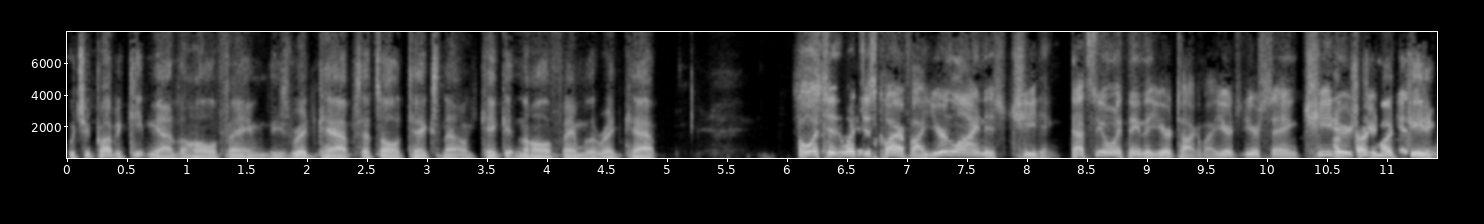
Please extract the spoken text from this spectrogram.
which would probably keep me out of the Hall of Fame. These red caps, that's all it takes now. You can't get in the Hall of Fame with a red cap. But let's just, let's just clarify. Your line is cheating. That's the only thing that you're talking about. You're you're saying cheaters. I'm talking about cheating.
